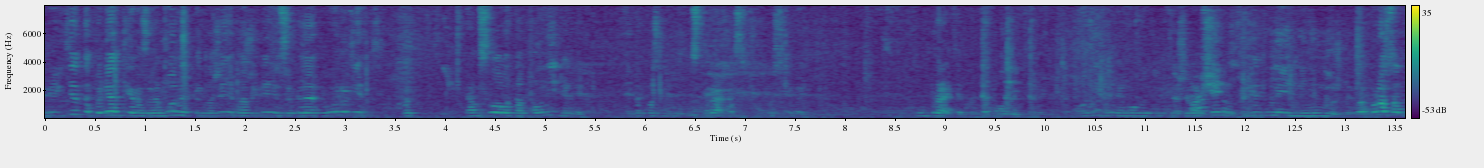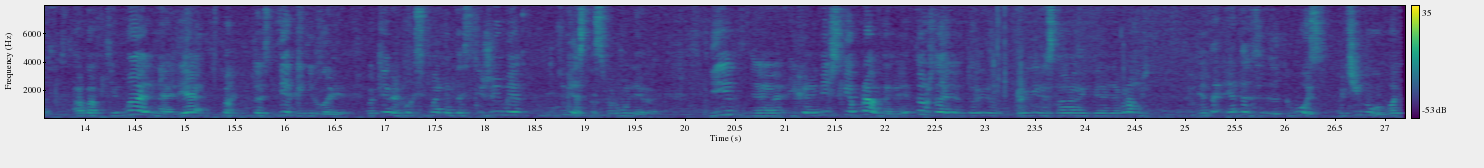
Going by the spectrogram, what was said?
приоритетно порядке разработок предложения по определению законодательного уровня. Вот там слово дополнительных, это после страха сфокусировать, убрать это дополнительных. Дополнительные могут быть даже вообще вредные или ненужные. Вопрос об, оптимально, ре- то есть две категории. Во-первых, максимально достижимое место сформулировать. И э, экономически оправданные. Это то, что другими словами Геннадий Абрамович, это, это гвоздь. Почему? Вот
